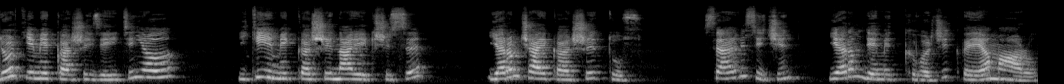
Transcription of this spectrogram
4 yemek kaşığı zeytinyağı, 2 yemek kaşığı nar ekşisi, yarım çay kaşığı tuz. Servis için yarım demet kıvırcık veya marul.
